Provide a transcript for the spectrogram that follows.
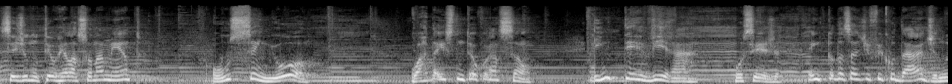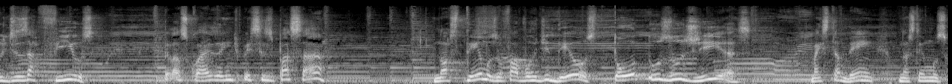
seja no teu relacionamento. O Senhor, guarda isso no teu coração, intervirá ou seja, em todas as dificuldades, nos desafios pelas quais a gente precisa passar. Nós temos o favor de Deus todos os dias, mas também nós temos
